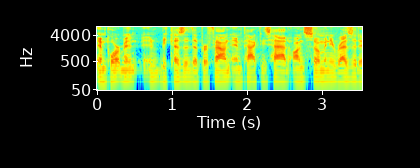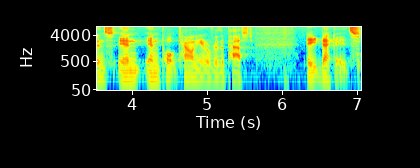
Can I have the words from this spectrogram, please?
important because of the profound impact he's had on so many residents in, in Polk County over the past eight decades.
